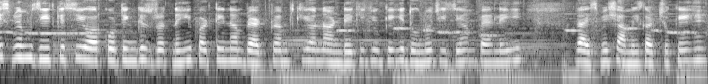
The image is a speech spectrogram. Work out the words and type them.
इसमें मज़ीद किसी और कोटिंग की ज़रूरत नहीं पड़ती, ना ब्रेड क्रम्स की और ना अंडे की, क्योंकि ये दोनों चीज़ें हम पहले ही राइस में शामिल कर चुके हैं।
